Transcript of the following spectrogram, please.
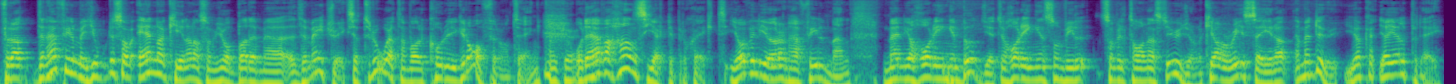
För att den här filmen gjordes av en av killarna som jobbade med The Matrix. Jag tror att han var koreograf för någonting. Okej. Och det här var hans hjärteprojekt. Jag vill göra den här filmen, men jag har ingen budget. Jag har ingen som vill, som vill ta den här studion. Och Keanu Reeves säger att, "Nej, men du, jag, kan, jag hjälper dig.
